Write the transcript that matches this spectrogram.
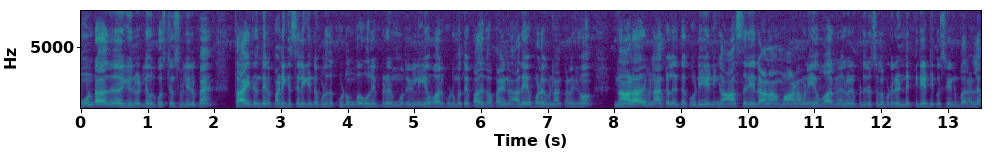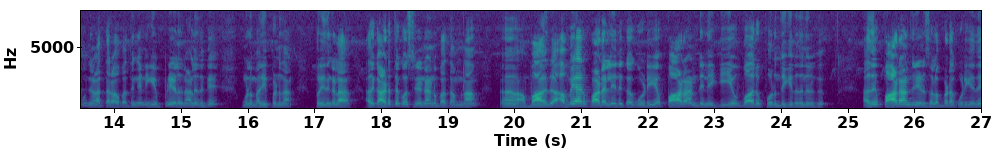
மூன்றாவது யூனிட்லேயும் ஒரு கொஸ்டின் சொல்லியிருப்பேன். தாய் தந்தையர் பணிக்கு செல்கின்ற பொழுது குடும்ப உறுப்பினர் முறையில் நீ எவ்வாறு குடும்பத்தை பாதுகாப்பாயின் அதே போல் வினாக்களையும் நாலாவது வினாக்கள் இருக்கக்கூடிய நீங்கள் ஆசிரியரானால் மாணவனை எவ்வாறு நல்வழிப்படுத்த சொல்லப்படும் ரெண்டு கிரியேட்டிவ் கொஸ்டின் என்பதனால கொஞ்சம் நல்லா தரவாக பார்த்துங்க. நீங்கள் எப்படி எழுதினாலும் இதுக்கு முழு மதிப்பெண் தான் புரியுதுங்களா? அதுக்கு அடுத்த கொஸ்டின் என்னென்னு பார்த்தோம்னா இது ஔவையார் பாடலில் இருக்கக்கூடிய பாடாந்திணைக்கு எவ்வாறு பொருந்துகிறதுன்னு இருக்குது அது பாடாந்திணைன்னு சொல்லப்படக்கூடியது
